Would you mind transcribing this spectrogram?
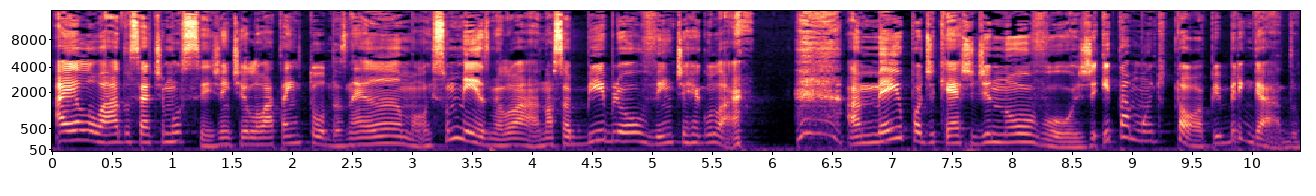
A Eloá do sétimo C. Gente, Eloá tá em todas, né? Amam. Isso mesmo, Eloá. Nossa Bíblia ouvinte regular. Amei o podcast de novo hoje e tá muito top. Obrigado.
